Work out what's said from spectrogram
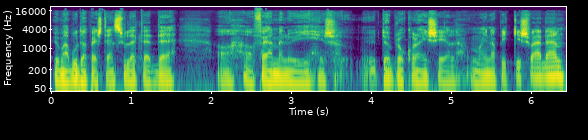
Ő már Budapesten született, de a, a felmenői és több rokona is él mai napig Kisvárdán.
